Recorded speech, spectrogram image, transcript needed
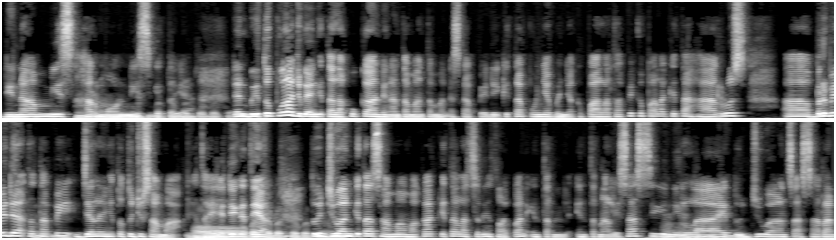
dinamis, hmm, harmonis betul, gitu ya. Betul, betul. Dan begitu pula juga yang kita lakukan dengan teman-teman SKPD. Kita punya banyak kepala, tapi kepala kita harus uh, berbeda, tetapi hmm. jalan yang kita tuju sama gitu oh, ya. Jadi gitu ya, betul, betul. tujuan kita sama, maka kita sering melakukan internalisasi hmm, nilai, hmm, tujuan, sasaran.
